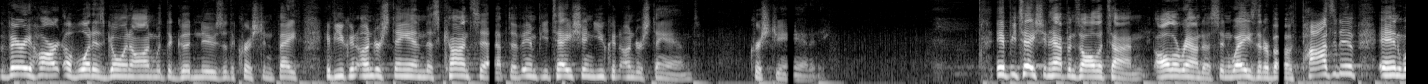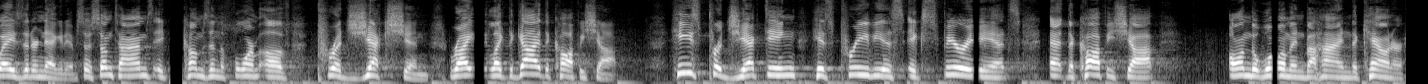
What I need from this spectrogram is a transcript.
very heart of what is going on with the good news of the Christian faith. If you can understand this concept of imputation, you can understand Christianity. Imputation happens all the time, all around us, in ways that are both positive and ways that are negative. So sometimes it comes in the form of projection, right? Like the guy at the coffee shop. He's projecting his previous experience at the coffee shop on the woman behind the counter.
